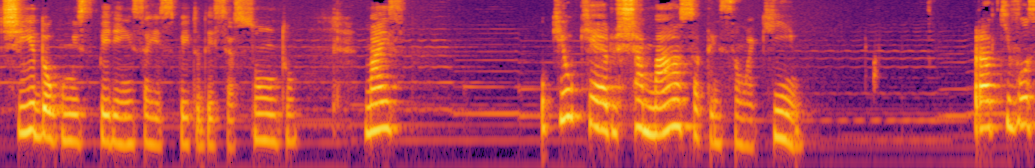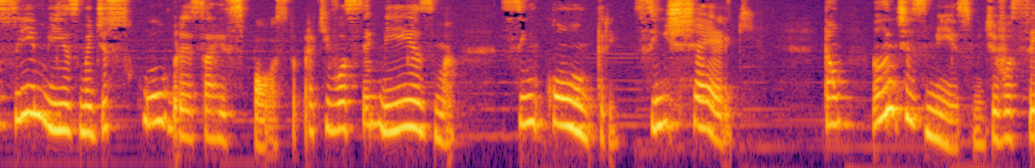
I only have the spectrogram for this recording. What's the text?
tido alguma experiência a respeito desse assunto. Mas o que eu quero chamar a sua atenção aqui para que você mesma descubra essa resposta, para que você mesma se encontre, se enxergue. Então, antes mesmo de você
